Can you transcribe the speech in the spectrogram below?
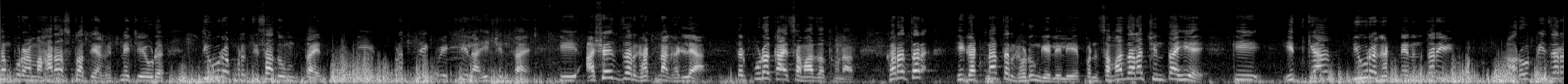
संपूर्ण महाराष्ट्रात या घटनेचे एवढं तीव्र प्रतिसाद उमटत आहेत की प्रत्येक व्यक्तीला ही चिंता आहे की अशाच जर घटना घडल्या तर पुढं काय समाजात होणार? खरं तर ही घटना तर घडून गेलेली आहे पण समाजाला चिंता ही आहे की इतक्या तीव्र घटनेनंतरही आरोपी जर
